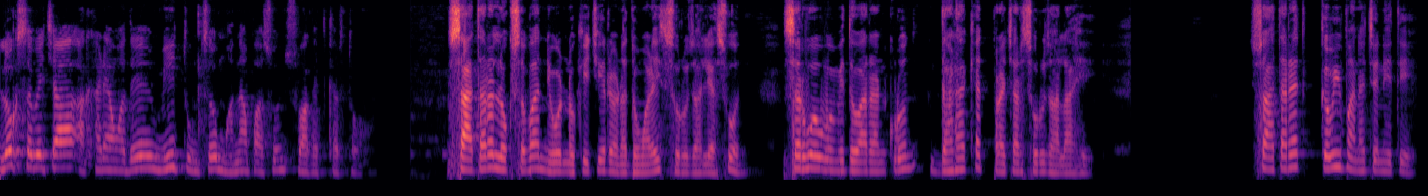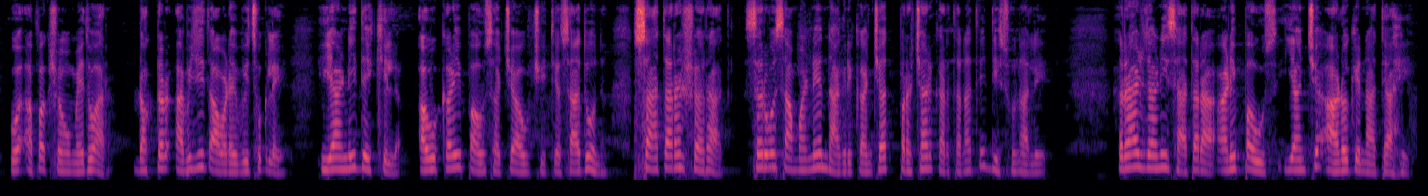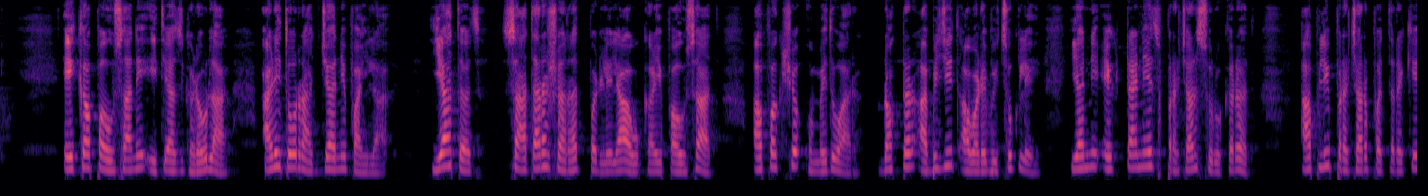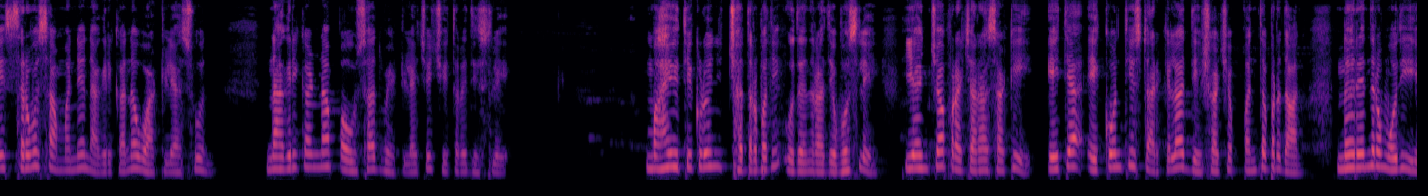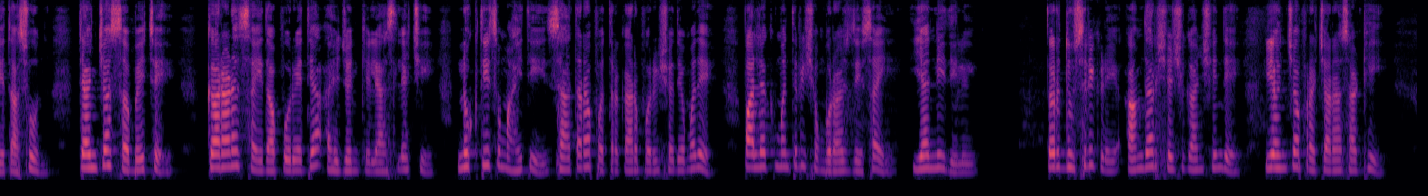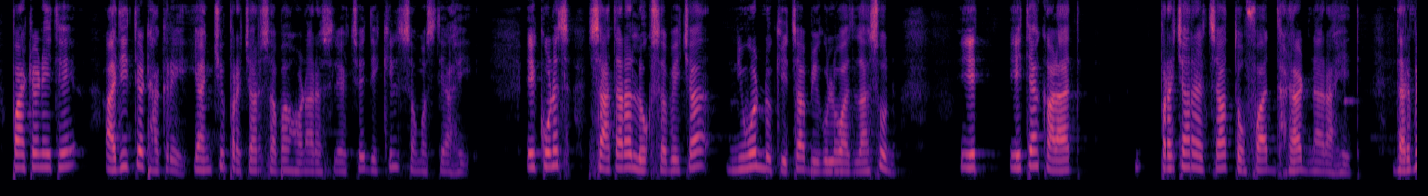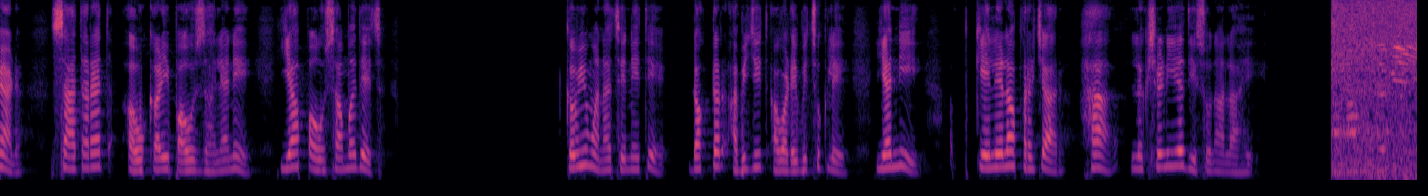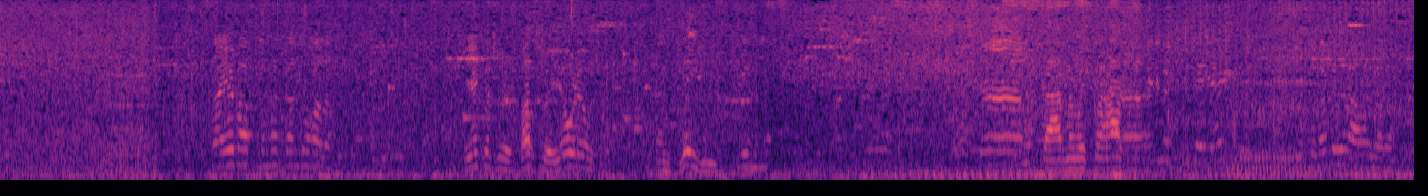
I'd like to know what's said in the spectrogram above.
लोकसभेच्या आखाड्यामध्ये मी तुमचं मनापासून स्वागत करतो. सातारा लोकसभा निवडणुकीची रणधुमाळी सुरू झाली असून सर्व उमेदवारांकडून धडाक्यात प्रचार सुरू झाला आहे. साताऱ्यात कवीमानाचे नेते व अपक्ष उमेदवार डॉक्टर अभिजित आवडे विचुकले यांनी देखील अवकाळी पावसाचे औचित्य साधून सातारा शहरात सर्वसामान्य नागरिकांच्यात प्रचार करताना ते दिसून आले. राजधानी सातारा आणि पाऊस यांचे आडोके नाते आहे. एका पावसाने इतिहास घडवला आणि तो राज्याने पाहिला. यातच सातारा शहरात पडलेल्या अवकाळी पावसात अपक्ष उमेदवार डॉक्टर अभिजित आवडे बिचुकले यांनी एकट्यानेच प्रचार सुरू करत आपली प्रचारपत्रके सर्वसामान्य नागरिकांना वाटली असून नागरिकांना पावसात भेटल्याचे चित्र दिसले. महायुतीकडून छत्रपती उदयनराजे भोसले यांच्या प्रचारासाठी येत्या एकोणतीस तारखेला देशाचे पंतप्रधान नरेंद्र मोदी येत असून त्यांच्या सभेचे कराड सैदापूर येथे आयोजन केले असल्याची नुकतीच माहिती सातारा पत्रकार परिषदेमध्ये पालकमंत्री शंभूराज देसाई यांनी दिली. तर दुसरीकडे आमदार शशिकांत शिंदे यांच्या प्रचारासाठी पाटण येथे आदित्य ठाकरे यांची प्रचार सभा होणार असल्याचे देखील समजते आहे. एकूणच सातारा लोकसभेच्या निवडणुकीचा बिगुल वाजला असून ये येत्या काळात प्रचाराच्या तोफा धडाडणार आहेत. दरम्यान साताऱ्यात अवकाळी पाऊस झाल्याने या पावसामध्येच कवी मनाचे नेते डॉक्टर अभिजित आवाडे बिचुकले यांनी केलेला प्रचार हा लक्षणीय दिसून आला आहे. साहेब आपलं मतदान तुम्हाला. एकच वेळ बसलो एवढे होते. नमस्कार नमस्कार.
